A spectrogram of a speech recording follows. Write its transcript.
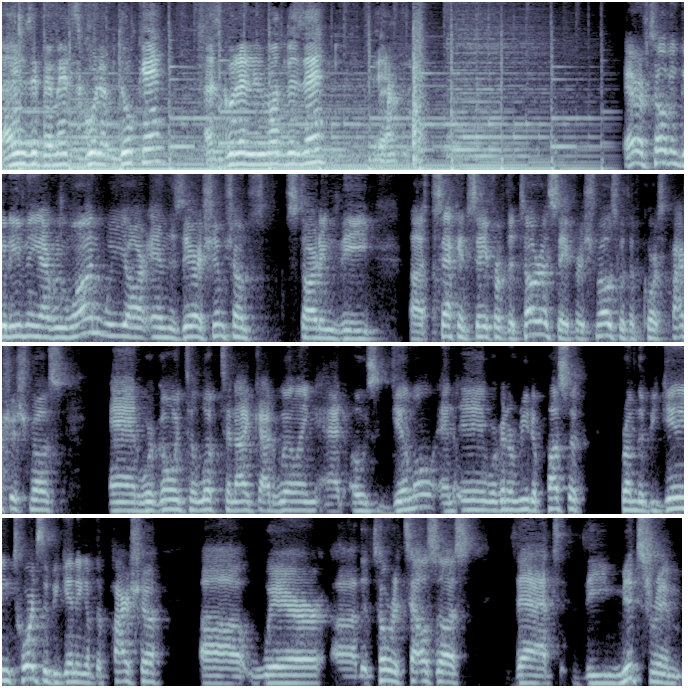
האם זה באמת סגולה בדוקה? הסגולה ללמוד בזה? Erev Tov and good evening, everyone. We are in the Zera Shimshon, starting the uh, second Sefer of the Torah, Sefer Shmos, with of course Parsha Shmos, and we're going to look tonight, God willing, at Os Gimel, and uh, we're going to read a pasuk from the beginning, towards the beginning of the Parsha, uh, where uh, the Torah tells us that the Mitzrim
